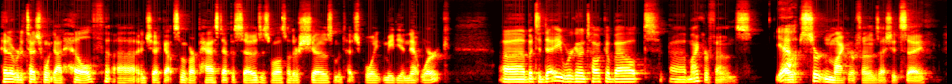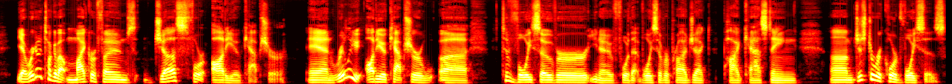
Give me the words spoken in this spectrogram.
head over to touchpoint.health uh, and check out some of our past episodes as well as other shows on the Touchpoint Media Network. Uh, but today we're going to talk about uh, microphones. Yeah. Or certain microphones, I should say. Yeah, we're going to talk about microphones just for audio capture and really audio capture uh, to voiceover, you know, for that voiceover project, podcasting, um, just to record voices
